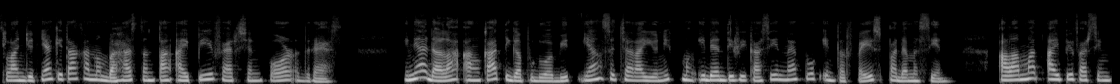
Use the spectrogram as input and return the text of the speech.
Selanjutnya kita akan membahas tentang IP version 4 address. Ini adalah angka 32 bit yang secara unik mengidentifikasi network interface pada mesin. Alamat IP versi 4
